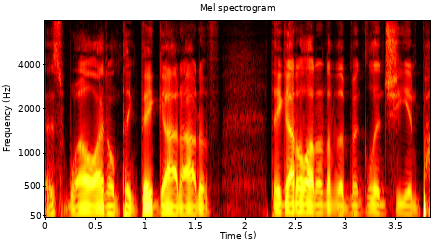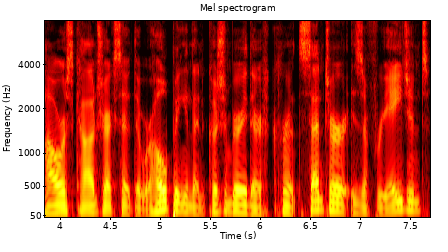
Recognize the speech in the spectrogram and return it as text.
as well. I don't think they got out of they got a lot out of the McGlinchey and Powers contracts that they were hoping, and then Cushenberry, their current center, is a free agent.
